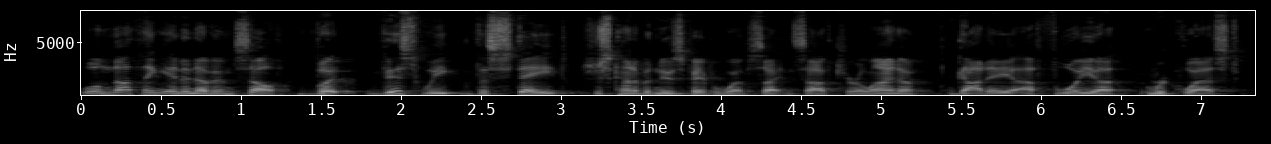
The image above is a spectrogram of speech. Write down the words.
Well, nothing in and of himself. But this week, the state, just kind of a newspaper website in South Carolina, got a, a FOIA request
